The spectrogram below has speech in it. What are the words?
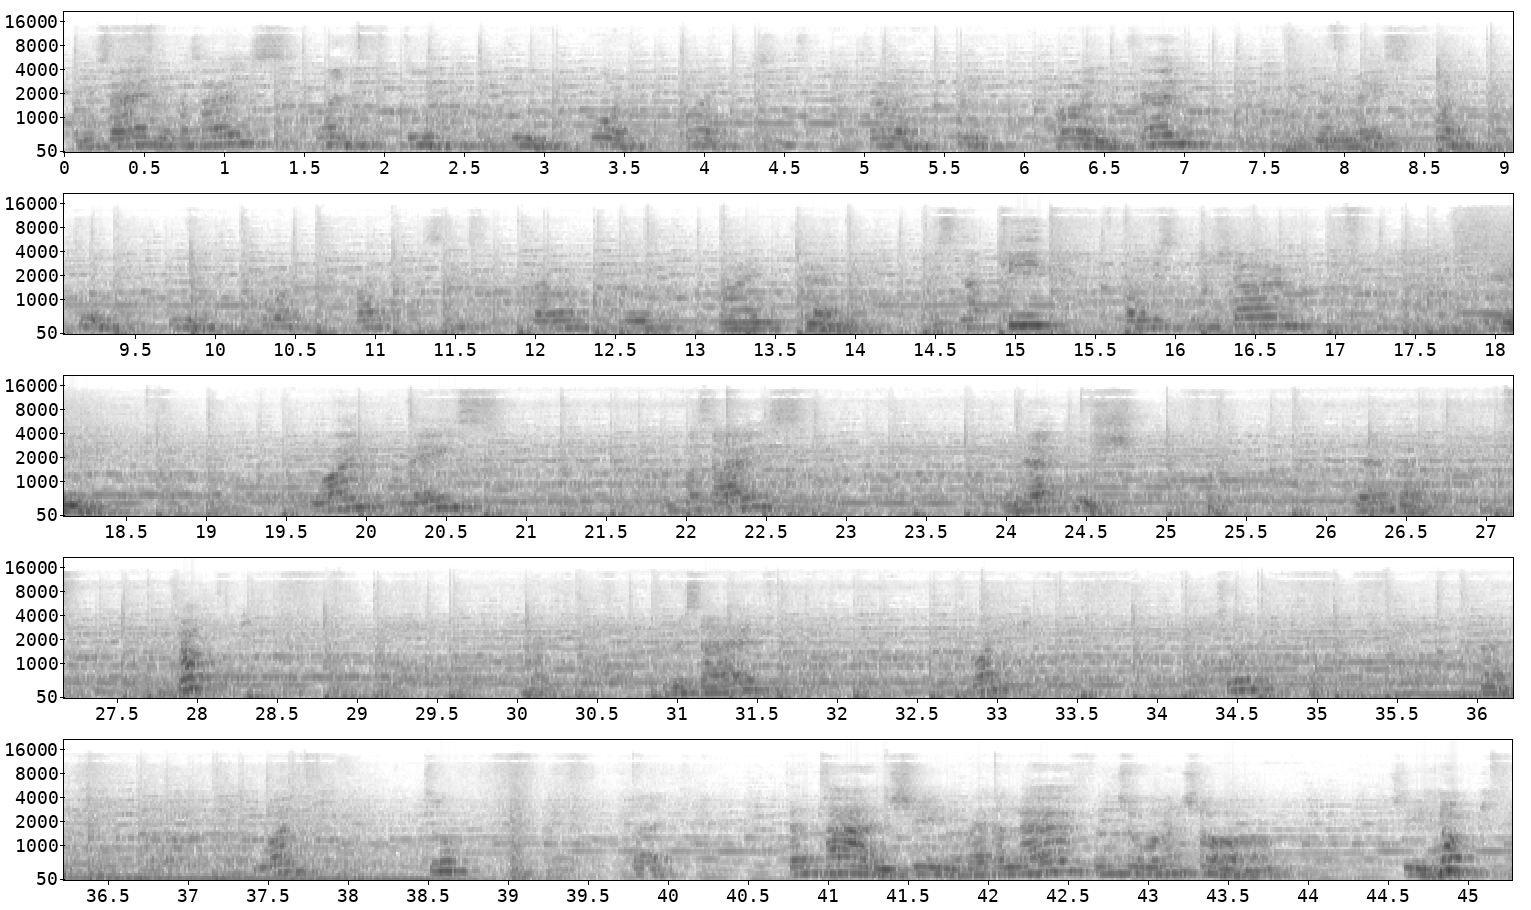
Other side, emphasize. One, two, three, four, five, six, seven, eight, nine, ten. Then raise. One, two, three, four, five, six, seven, eight, nine, ten. Snap kick from this position. Okay One, raise. Emphasize. And then push. Then back. Drop. Right. Other side. One, two, back. One, two, back. Ten times. 시 right and left. 왼쪽 오른쪽. 시 하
